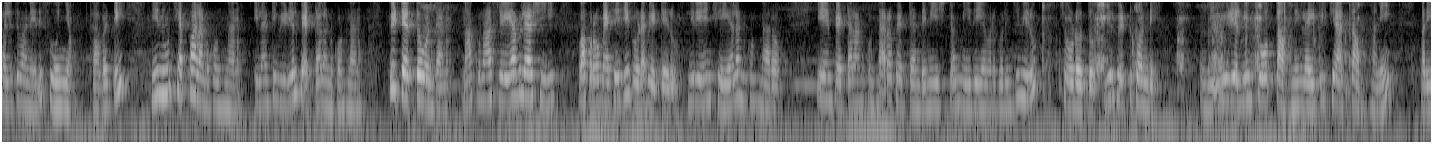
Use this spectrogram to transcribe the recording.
ఫలితం అనేది శూన్యం. కాబట్టి నేను చెప్పాలనుకుంటున్నాను. ఇలాంటి వీడియోలు పెట్టాలనుకుంటున్నాను. పెట్టేస్తూ ఉంటాను. నాకు నా శ్రేయాభిలాషి ఒకరు మెసేజీ కూడా పెట్టారు. మీరు ఏం చేయాలనుకుంటున్నారో ఏం పెట్టాలనుకుంటున్నారో పెట్టండి. మీ ఇష్టం మీది ఎవరి గురించి మీరు చూడొద్దు. మీరు పెట్టుకోండి. ఈ వీడియోలు మేము చూస్తాం మేము లైక్లు చేస్తాం అని మరి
